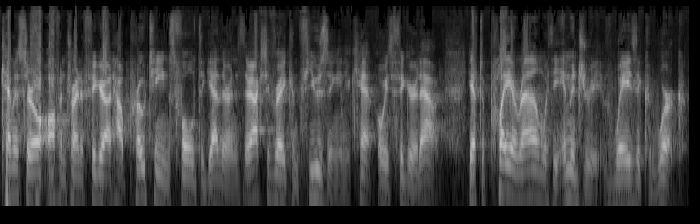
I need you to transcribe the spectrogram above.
chemists are often trying to figure out how proteins fold together, and they're actually very confusing, and you can't always figure it out. You have to play around with the imagery of ways it could work.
